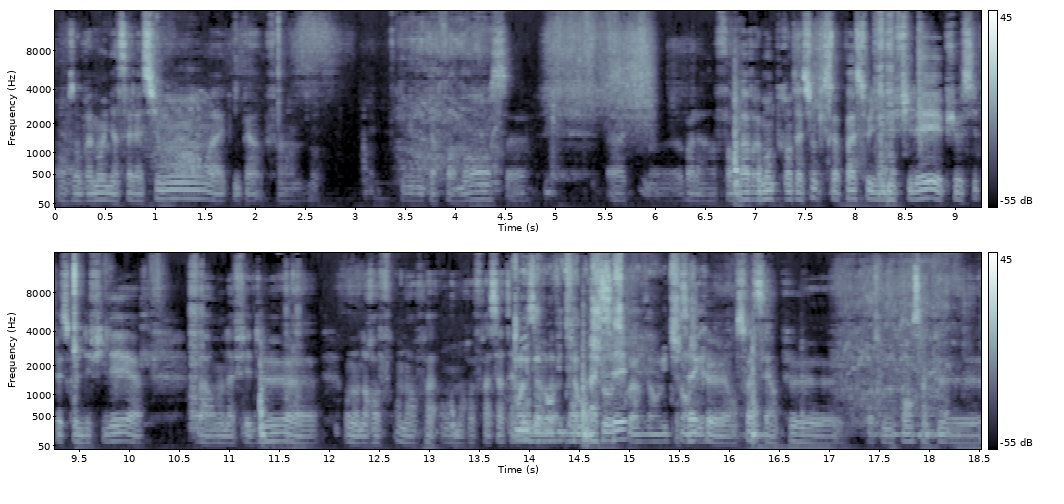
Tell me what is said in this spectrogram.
en faisant vraiment une installation avec une, enfin, une performance. euh, euh, voilà, un format vraiment de présentation qui soit pas celui du défilé, et puis aussi parce que le défilé, euh, bah, on en a fait deux, euh, on en en ref- on en refera, on en refera certainement Ouais, vous avez envie de faire autre chose quoi, vous avez envie de C'est vrai changer. que en soi c'est un peu, quand on pense, un peu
